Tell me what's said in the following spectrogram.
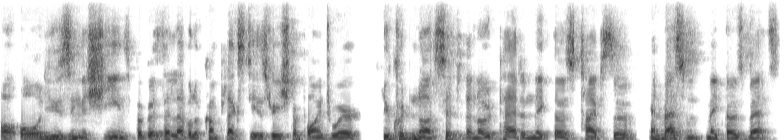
are all using machines because the level of complexity has reached a point where you could not sit with a notepad and make those types of investment, make those bets.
